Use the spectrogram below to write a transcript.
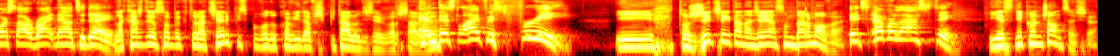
Warsaw right now today. dla każdej osoby, która cierpi z powodu covid w szpitalu dzisiaj w Warszawie. And this life is free. I to życie i ta nadzieja są darmowe. It's everlasting. I jest niekończące się.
